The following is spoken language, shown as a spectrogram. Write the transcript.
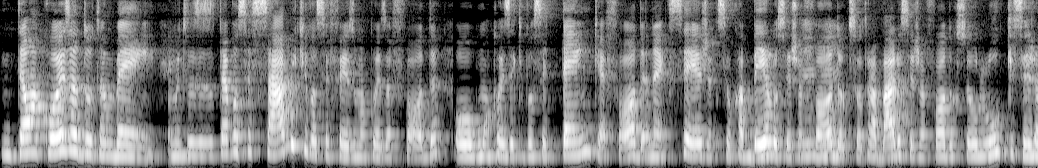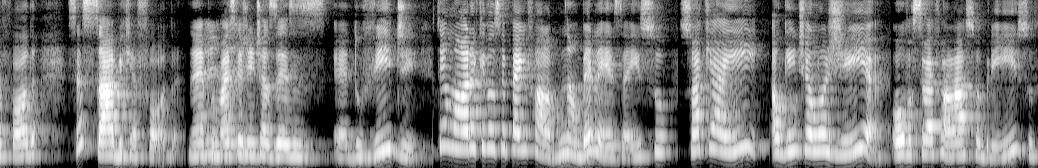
Então a coisa do também, muitas vezes até você sabe que você fez uma coisa foda, ou alguma coisa que você tem que é foda, né? Que seja, que seu cabelo seja Uhum. foda, ou que seu trabalho seja foda, ou que seu look seja foda, você sabe que é foda, né? Por mais Uhum. que a gente às vezes é, duvide, tem uma hora que você pega e fala, não, beleza, isso. Só que aí alguém te elogia, ou você vai falar sobre isso,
